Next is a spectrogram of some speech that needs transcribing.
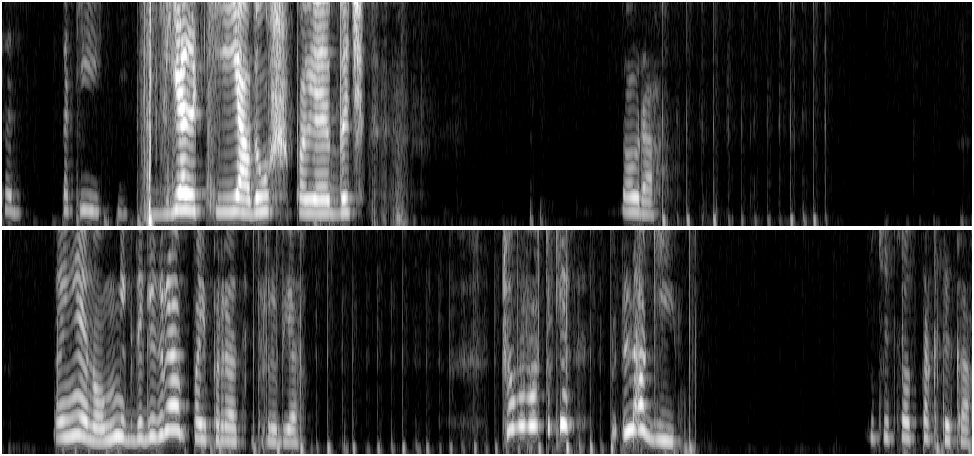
Ten taki wielki jadusz powinien być. Dobra. Ej, nie no, nigdy nie grałem Piper na tym trybie. Czemu mam takie lagi? Wiecie co, taktyka.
